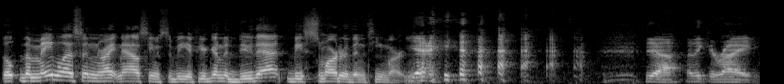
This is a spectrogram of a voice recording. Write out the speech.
The, the main lesson right now seems to be if you're going to do that, be smarter than T. Martin. Yeah. yeah, I think you're right.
